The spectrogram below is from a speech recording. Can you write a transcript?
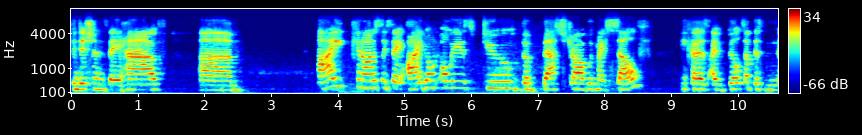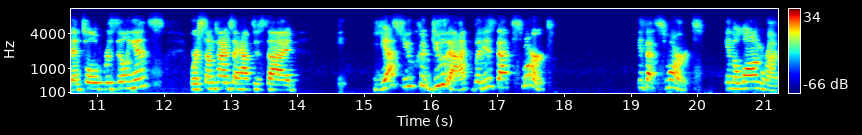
conditions they have. Um, I can honestly say I don't always do the best job with myself because I've built up this mental resilience where sometimes I have to decide yes, you could do that, but is that smart? Is that smart in the long run?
